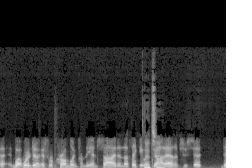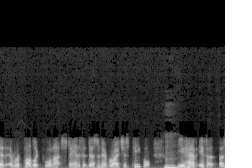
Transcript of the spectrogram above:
uh, what we're doing is we're crumbling from the inside. And I think it was That's John it. Adams who said that a republic will not stand if it doesn't have righteous people. Mm. You have if a, a,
